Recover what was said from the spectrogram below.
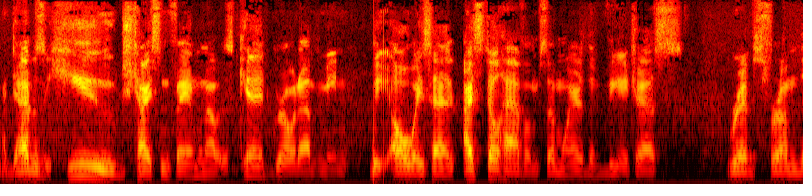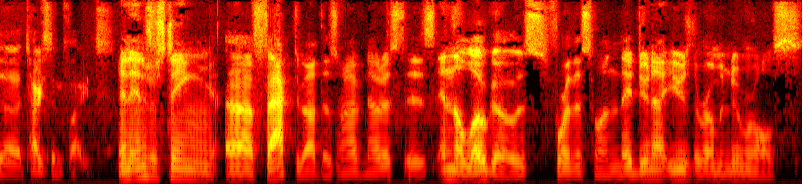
my dad was a huge Tyson fan when I was a kid growing up. I mean, we always had. I still have them somewhere. The VHS ribs from the Tyson fights. An interesting uh, fact about this one I've noticed is in the logos for this one, they do not use the Roman numerals.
